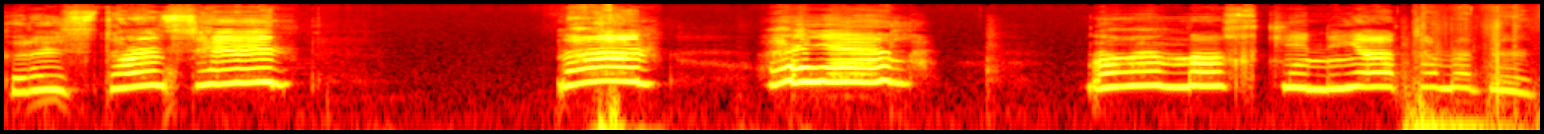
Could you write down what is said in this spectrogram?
Kristensen. Lan. Hayır. Lewandowski niye atamadın?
